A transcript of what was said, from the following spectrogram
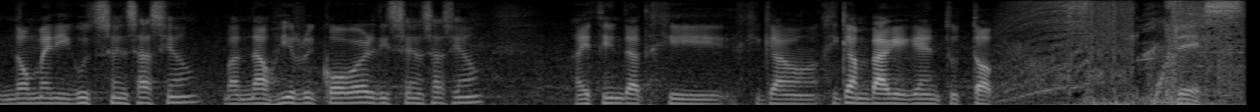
not many good sensation, but now he recovered this sensation. I think that he he can he can back again to top. This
